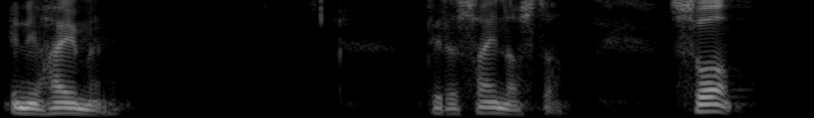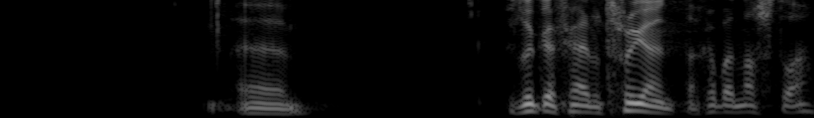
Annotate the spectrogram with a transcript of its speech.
in i hemmen. Det är det senaste. Så eh vi lukar för tror jag inte. kan bara nästa.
